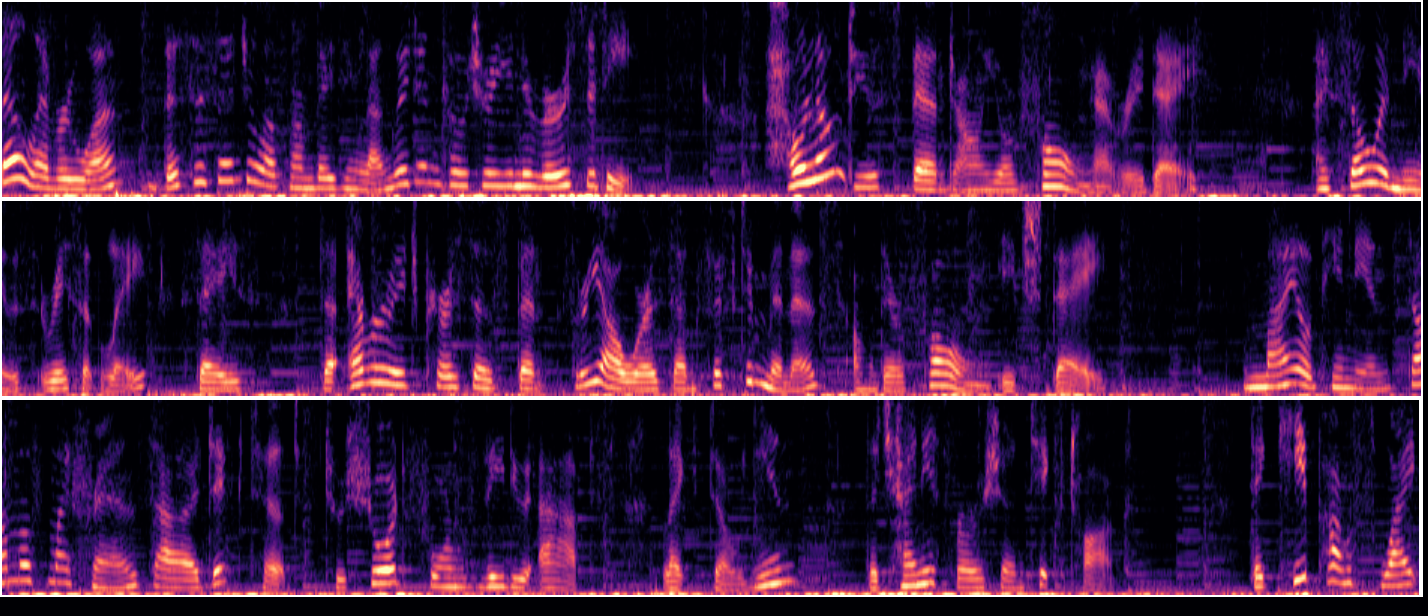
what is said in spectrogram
Hello everyone, this is Angela from Beijing Language and Culture University. How long do you spend on your phone every day? I saw a news recently says the average person spent 3 hours and 15 minutes on their phone each day. In my opinion, some of my friends are addicted to short form video apps like Douyin, the Chinese version TikTok. They keep on swipe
